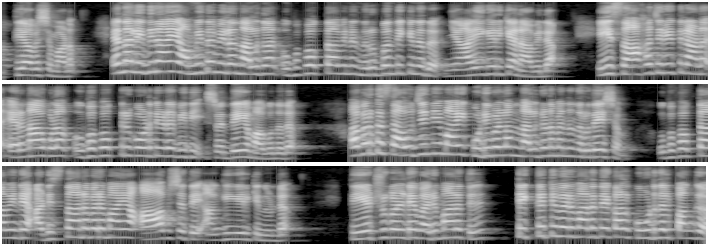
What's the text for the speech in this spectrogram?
അത്യാവശ്യമാണ്. എന്നാൽ ഇതിനായി അമിത വില നൽകാൻ ഉപഭോക്താവിനെ നിർബന്ധിക്കുന്നത് ന്യായീകരിക്കാനാവില്ല. ഈ സാഹചര്യത്തിലാണ് എറണാകുളം ഉപഭോക്തൃ കോടതിയുടെ വിധി ശ്രദ്ധേയമാകുന്നത്. അവർക്ക് സൗജന്യമായി കുടിവെള്ളം നൽകണമെന്ന നിർദ്ദേശം ഉപഭോക്താവിന്റെ അടിസ്ഥാനപരമായ ആവശ്യത്തെ അംഗീകരിക്കുന്നുണ്ട്. തിയേറ്ററുകളുടെ വരുമാനത്തിൽ ടിക്കറ്റ് വരുമാനത്തെക്കാൾ കൂടുതൽ പങ്ക്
